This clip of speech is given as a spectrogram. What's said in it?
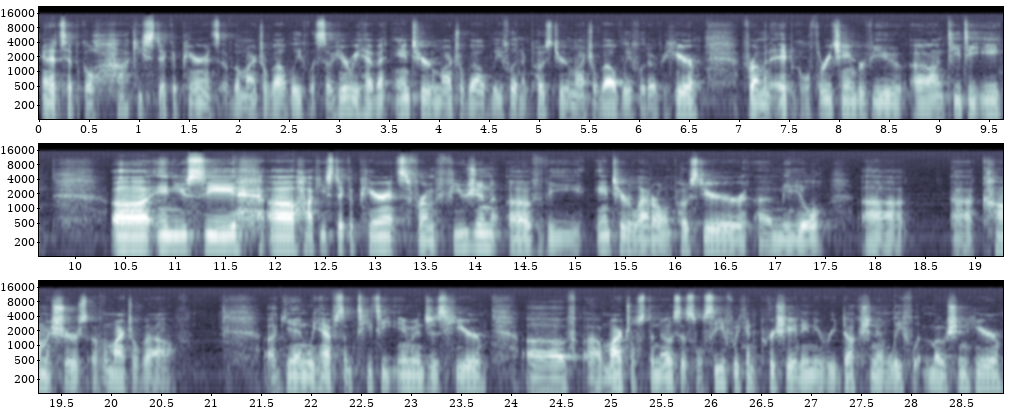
and a typical hockey stick appearance of the mitral valve leaflet. So here we have an anterior mitral valve leaflet and posterior mitral valve leaflet over here from an apical three-chamber view uh, on TTE. Uh, and you see hockey stick appearance from fusion of the anterior lateral and posterior uh, medial uh, uh, commissures of the mitral valve. Again, we have some TT images here of uh, mitral stenosis. We'll see if we can appreciate any reduction in leaflet motion here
